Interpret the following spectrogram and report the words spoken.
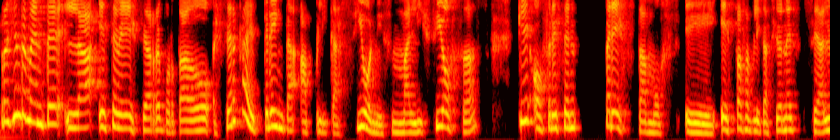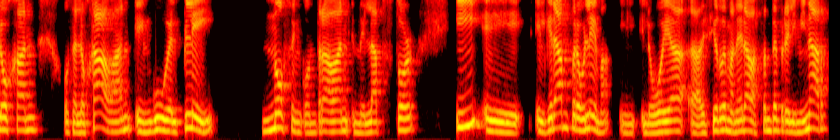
Recientemente la SBS ha reportado cerca de 30 aplicaciones maliciosas que ofrecen préstamos. Eh, estas aplicaciones se alojan o se alojaban en Google Play, no se encontraban en el App Store y eh, el gran problema, y lo voy a, decir de manera bastante preliminar,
